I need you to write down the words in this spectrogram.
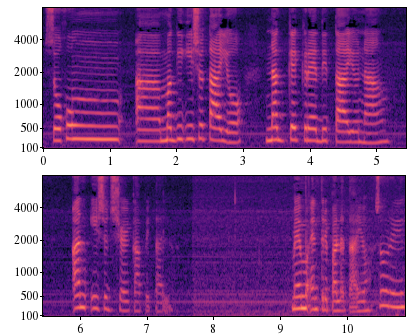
So, kung uh, mag issue tayo, nagke-credit tayo ng unissued share capital. Memo entry pala tayo. Sorry.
